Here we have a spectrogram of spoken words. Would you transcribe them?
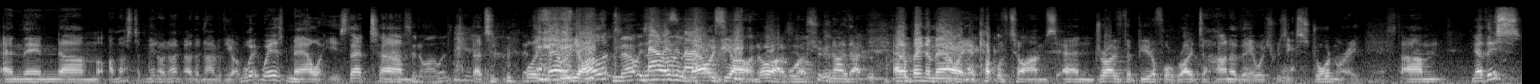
And then um, I must admit I don't know the name of the island. Where, where's Maui? Is that um, That's an island. That's well, is Maui the island? Maui's Maui's an island. Maui's the island. All right, well, I should know that. And I've been to Maui a couple of times and drove the beautiful road to Hana there, which was extraordinary. Um, now, this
